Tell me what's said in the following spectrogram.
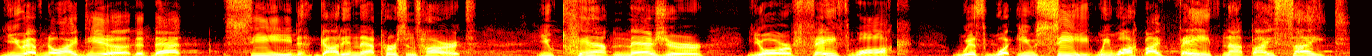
You have no idea that that seed got in that person's heart. You can't measure your faith walk with what you see. We walk by faith, not by sight.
